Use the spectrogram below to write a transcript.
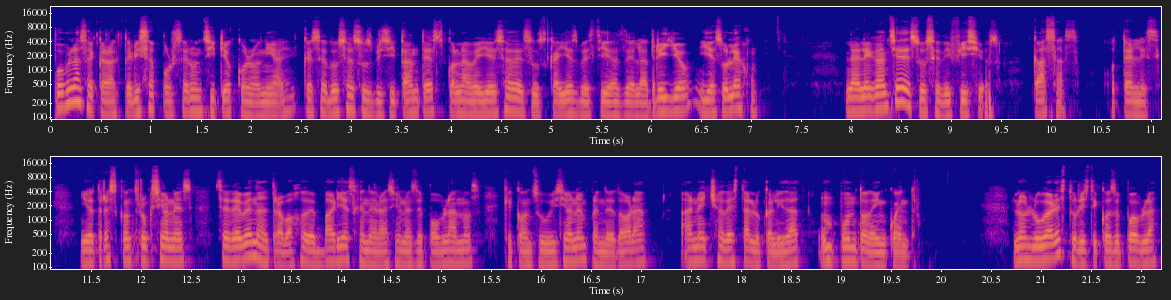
Puebla se caracteriza por ser un sitio colonial que seduce a sus visitantes con la belleza de sus calles vestidas de ladrillo y azulejo, la elegancia de sus edificios, casas, hoteles y otras construcciones se deben al trabajo de varias generaciones de poblanos que con su visión emprendedora han hecho de esta localidad un punto de encuentro. Los lugares turísticos de Puebla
